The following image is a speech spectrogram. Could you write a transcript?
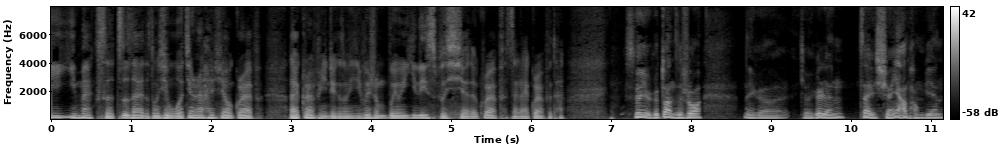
Emacs 自带的东西，我竟然还需要 grep 来 grep 你这个东西，你为什么不用 Elisp 写的 grep 再来 grep 它？所以有个段子说，那个有一个人在悬崖旁边。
